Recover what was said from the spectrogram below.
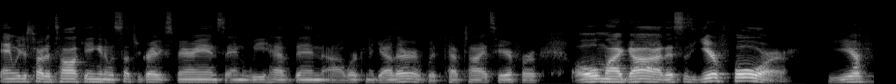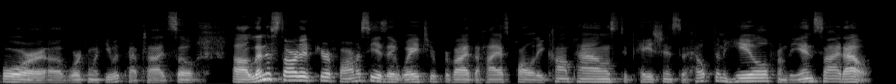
And we just started talking, and it was such a great experience. And we have been uh, working together with peptides here for, oh my God, this is year four year four of working with you with peptides. So, uh, Linda started Pure Pharmacy as a way to provide the highest quality compounds to patients to help them heal from the inside out.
